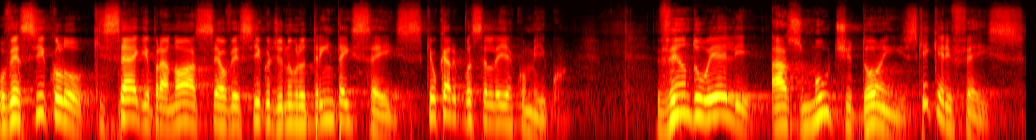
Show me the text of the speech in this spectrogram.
O versículo que segue para nós é o versículo de número 36, que eu quero que você leia comigo. Vendo ele as multidões, o que, que ele fez?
